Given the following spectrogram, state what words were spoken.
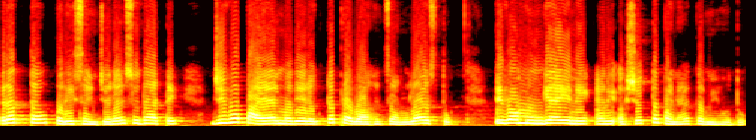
रक्त परिसंचरण सुधारते. जेव्हा पायांमध्ये रक्तप्रवाह चांगला असतो तेव्हा मुंग्या येणे आणि अशक्तपणा कमी होतो.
